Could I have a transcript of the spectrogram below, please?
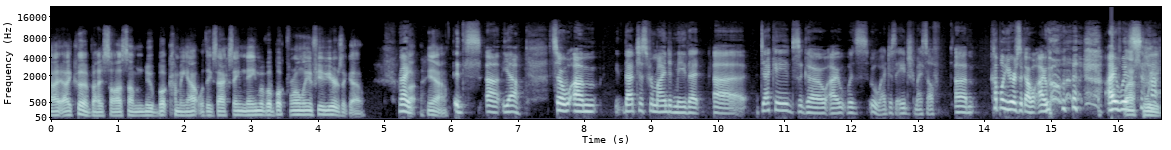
I, I could, but I saw some new book coming out with the exact same name of a book from only a few years ago. Right. Uh, yeah. It's uh, yeah. So um, that just reminded me that uh, decades ago, I was, oh, I just aged myself. Um, a couple years ago, I I was hi-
